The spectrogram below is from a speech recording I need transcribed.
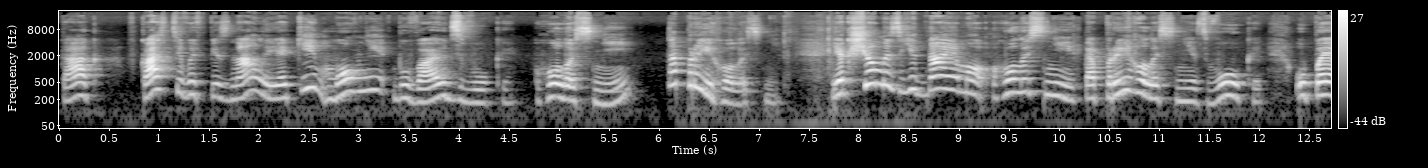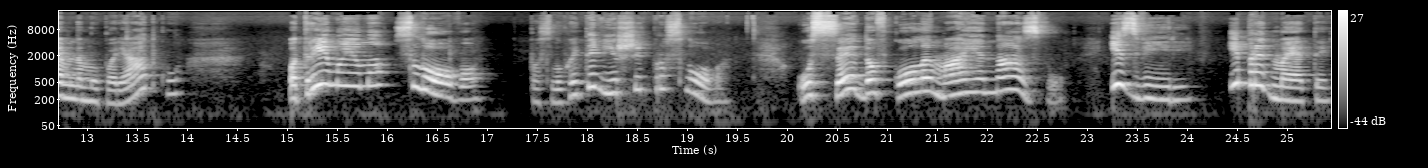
Так, в казці ви впізнали, які мовні бувають звуки голосні та приголосні. Якщо ми з'єднаємо голосні та приголосні звуки у певному порядку, отримуємо слово. Послухайте віршик про слово. Усе довкола має назву і звірі, і предмети.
